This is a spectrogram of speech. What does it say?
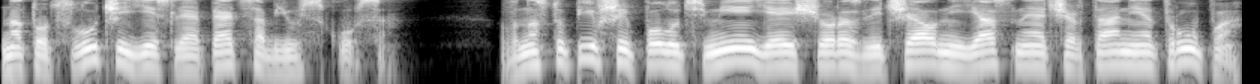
на тот случай, если опять собьюсь с курса. В наступившей полутьме я еще различал неясные очертания трупа,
